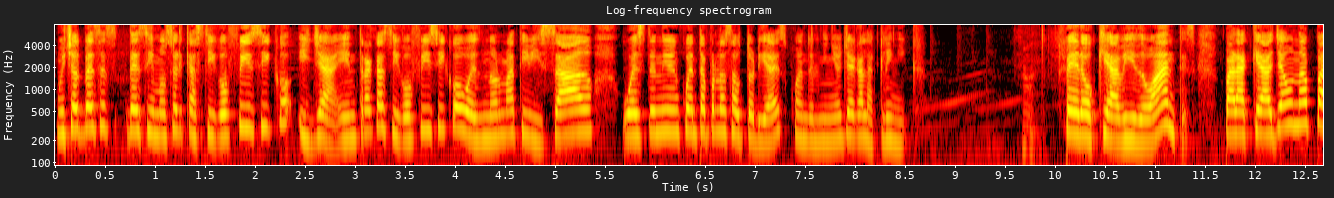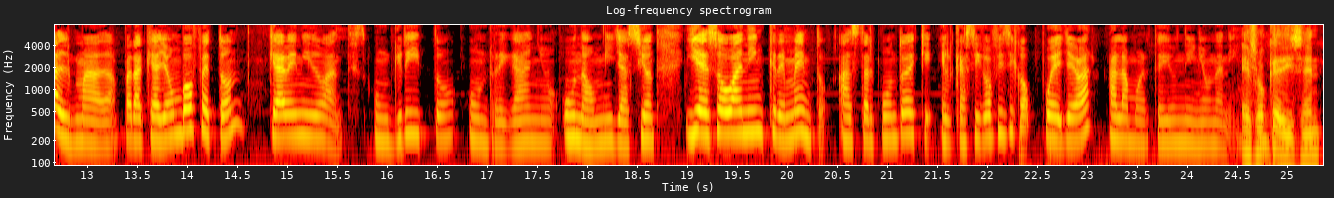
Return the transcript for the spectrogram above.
Muchas veces decimos el castigo físico y ya entra castigo físico o es normativizado o es tenido en cuenta por las autoridades cuando el niño llega a la clínica hmm. pero que ha habido antes. Para que haya una palmada, para que haya un bofetón, ¿Qué ha venido antes? Un grito, un regaño, una humillación. Y eso va en incremento hasta el punto de que el castigo físico puede llevar a la muerte de un niño o una niña. Eso que dicen,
